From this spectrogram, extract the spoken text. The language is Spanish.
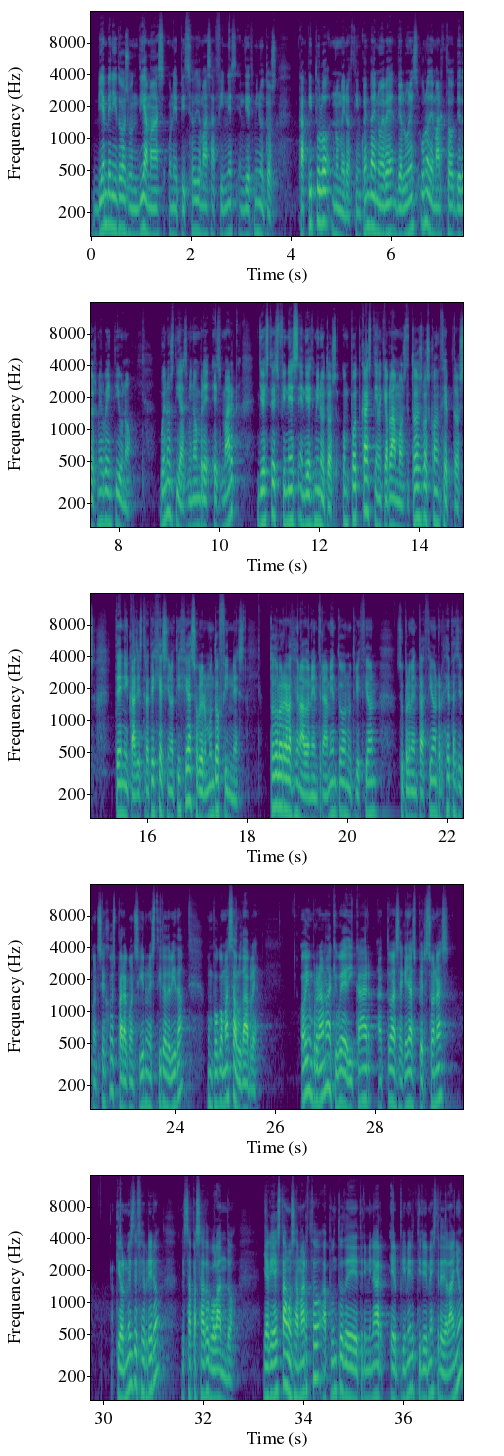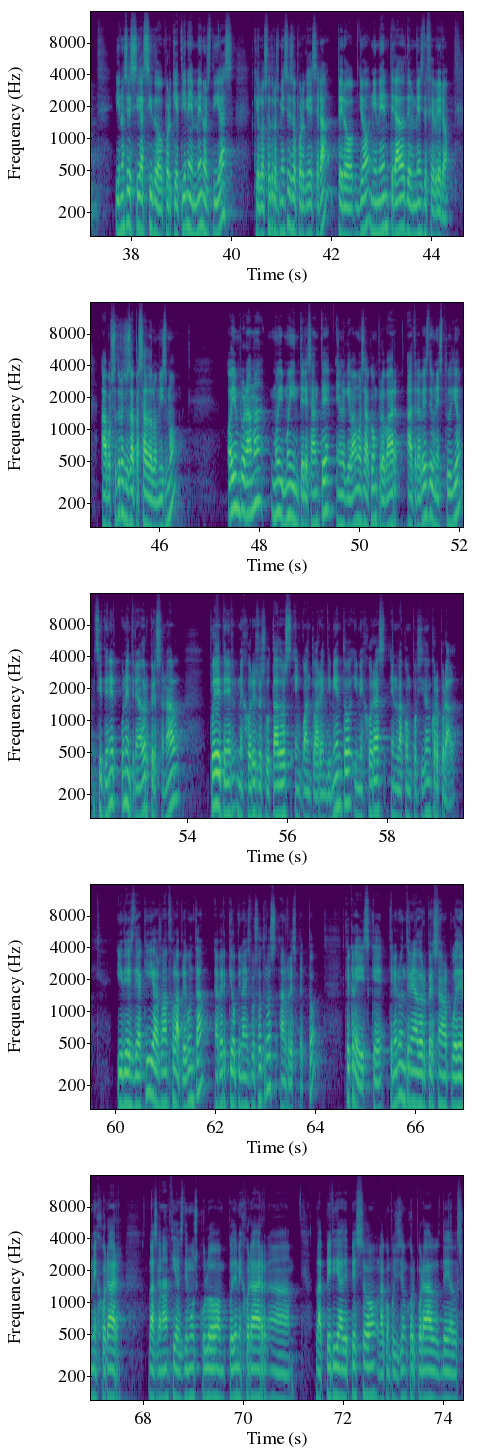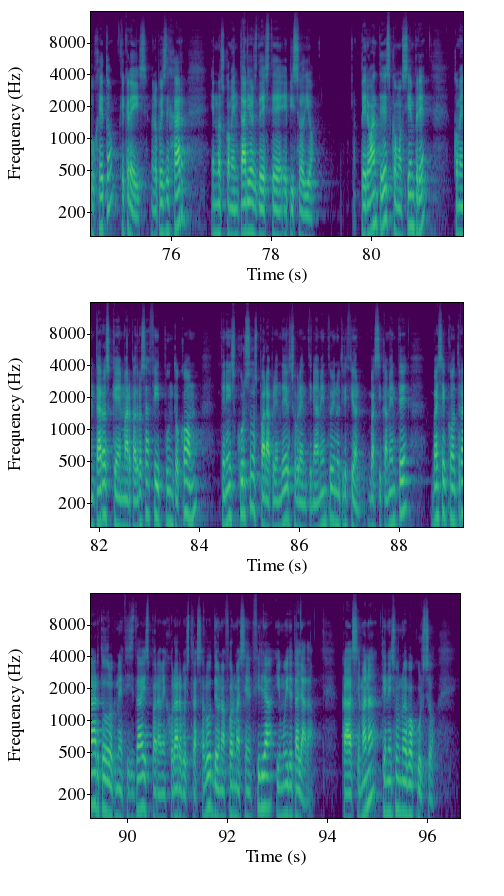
Bienvenidos un día más, un episodio más a Fitness en 10 minutos capítulo número 59 del lunes 1 de marzo de 2021. Buenos días, mi nombre es Mark, yo este es Fines en 10 minutos, un podcast en el que hablamos de todos los conceptos, técnicas, estrategias y noticias sobre el mundo fitness. Todo lo relacionado en entrenamiento, nutrición, suplementación, recetas y consejos para conseguir un estilo de vida un poco más saludable. Hoy un programa que voy a dedicar a todas aquellas personas que el mes de febrero les ha pasado volando ya que ya estamos a marzo, a punto de terminar el primer trimestre del año, y no sé si ha sido porque tiene menos días que los otros meses o por qué será, pero yo ni me he enterado del mes de febrero. ¿A vosotros os ha pasado lo mismo? Hoy un programa muy, muy interesante en el que vamos a comprobar a través de un estudio si tener un entrenador personal puede tener mejores resultados en cuanto a rendimiento y mejoras en la composición corporal. Y desde aquí os lanzo la pregunta, a ver qué opináis vosotros al respecto. ¿Qué creéis? ¿Que tener un entrenador personal puede mejorar las ganancias de músculo, puede mejorar ah, la pérdida de peso, la composición corporal del sujeto? ¿Qué creéis? Me lo podéis dejar en los comentarios de este episodio. Pero antes, como siempre, comentaros que en marpadrosafit.com tenéis cursos para aprender sobre entrenamiento y nutrición. Básicamente, vais a encontrar todo lo que necesitáis para mejorar vuestra salud de una forma sencilla y muy detallada. Cada semana tenéis un nuevo curso.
